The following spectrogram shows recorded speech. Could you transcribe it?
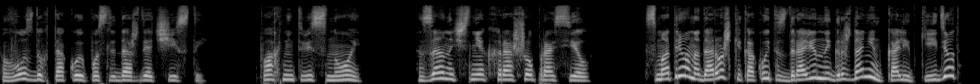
Воздух такой после дождя чистый. Пахнет весной. За ночь снег хорошо просел. Смотрю, на дорожке какой-то здоровенный гражданин к калитке идет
